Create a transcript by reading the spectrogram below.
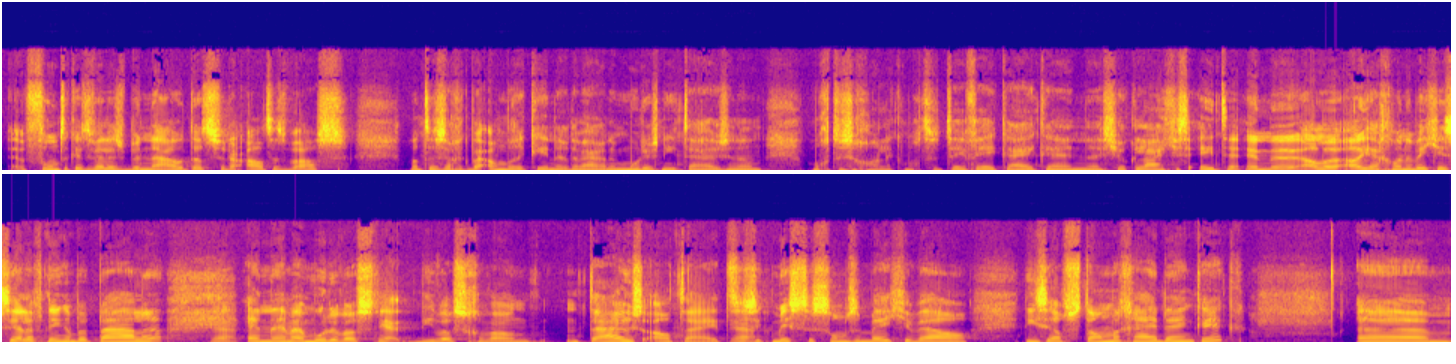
vond ik het wel eens benauwd dat ze er altijd was. Want dan zag ik bij andere kinderen, daar waren de moeders niet thuis. En dan mochten ze gewoon lekker mochten ze tv kijken en eh, chocolaatjes eten. En eh, alle, al ja, gewoon een beetje zelf dingen bepalen. Ja. En hè, mijn moeder was, ja, die was gewoon thuis altijd. Ja. Dus ik miste soms een beetje wel die zelfstandigheid, denk ik. Ehm,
